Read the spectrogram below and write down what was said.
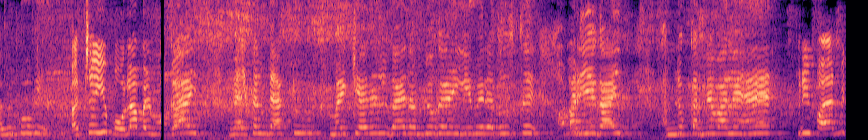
हम लोग अच्छा ये बोला भाई guys welcome back to my channel guys हम लोग हैं ये मेरा दोस्त है। और ये गाइस हम लोग करने वाले हैं फ्री फायर में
